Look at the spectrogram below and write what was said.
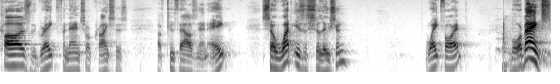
caused the great financial crisis of 2008. So, what is the solution? Wait for it more banks.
